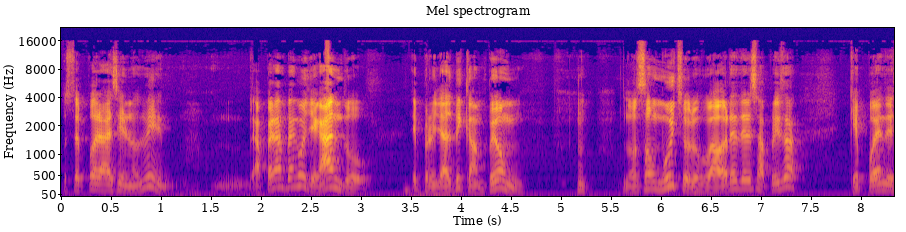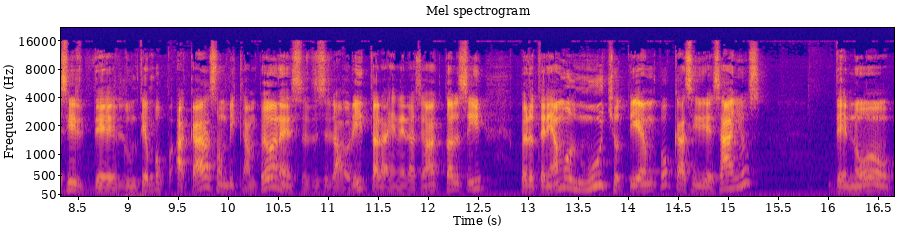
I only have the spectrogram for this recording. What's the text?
usted podrá decirnos, mire, apenas vengo llegando, pero ya es bicampeón? No son muchos los jugadores de esa prisa que pueden decir, de un tiempo acá son bicampeones, es decir, ahorita la generación actual sí, pero teníamos mucho tiempo, casi 10 años, de no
